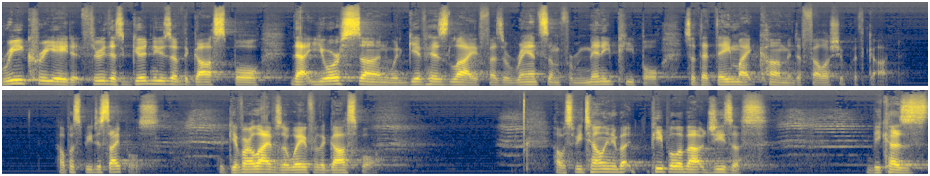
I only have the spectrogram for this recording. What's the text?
recreate it through this good news of the gospel that your son would give his life as a ransom for many people so that they might come into fellowship with God. Help us be disciples who give our lives away for the gospel. Help us be telling about people about Jesus because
